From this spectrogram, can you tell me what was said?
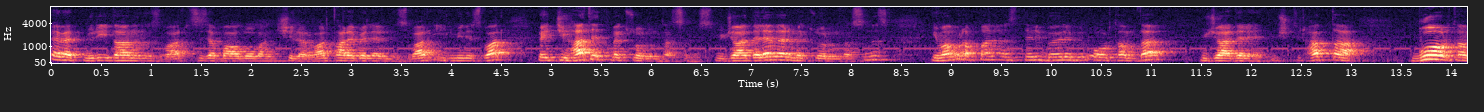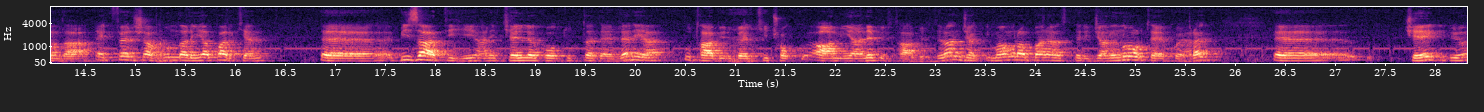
Evet müridanınız var, size bağlı olan kişiler var, talebeleriniz var, ilminiz var ve cihat etmek zorundasınız. Mücadele vermek zorundasınız. İmam Rabbani Hazretleri böyle bir ortamda mücadele etmiştir. Hatta bu ortamda Ekfer Şah bunları yaparken e, bizatihi hani kelle koltukta derler ya bu tabir belki çok amiyane bir tabirdir. Ancak İmam Rabbani Hazretleri canını ortaya koyarak e, şeye gidiyor,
